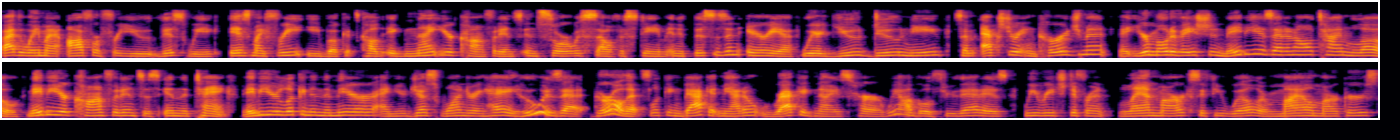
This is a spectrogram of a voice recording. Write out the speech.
By the way, my offer for you this week is my free ebook. It's called Ignite Your Confidence and Soar with Self Esteem. And if this is an area where you do need some extra encouragement, that your motivation maybe is at an all time low, maybe your confidence is in the tank, maybe you're looking in the mirror and you're just wondering, hey, who is that girl that's looking back at me? I don't recognize her. We all go through that as we reach reach different landmarks, if you will, or mile markers,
